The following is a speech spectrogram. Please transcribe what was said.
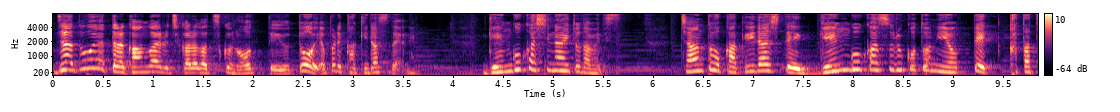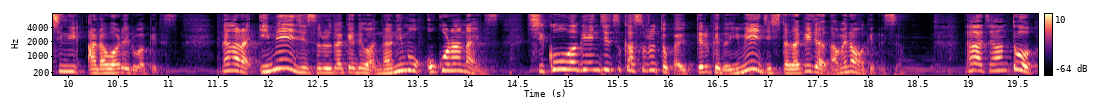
じゃあどうやったら考える力がつくのっていうと、やっぱり書き出すだよね。言語化しないとダメです。ちゃんと書き出して言語化することによって形に現れるわけです。だからイメージするだけでは何も起こらないんです。思考は現実化するとか言ってるけどイメージしただけじゃダメなわけですよ。だからちゃんと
